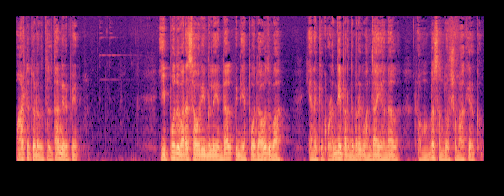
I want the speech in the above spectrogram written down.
மாட்டுத் தொழுவத்தில் தான் இருப்பேன். இப்போது வர சௌரியமில்லை என்றால் பின் எப்போதாவது வா. எனக்கு குழந்தை பிறந்த பிறகு வந்தாயானால் ரொம்ப சந்தோஷமாக இருக்கும்.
